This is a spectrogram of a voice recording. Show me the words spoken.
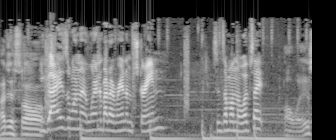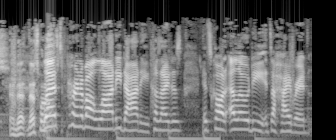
I just saw. You guys want to learn about a random strain? Since I'm on the website, Always. And that, that's what Let's pern about Lodi Dodi because I just it's called LOD. It's a hybrid.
